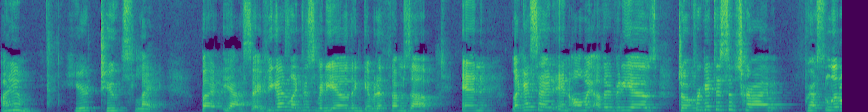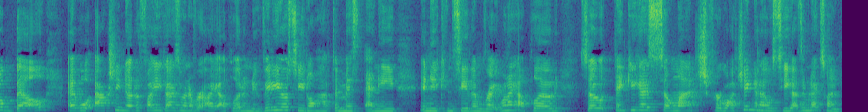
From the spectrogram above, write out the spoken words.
I am here to slay. But yeah, so if you guys like this video, then give it a thumbs up. And like I said in all my other videos, don't forget to subscribe, press the little bell. It will actually notify you guys whenever I upload a new video so you don't have to miss any and you can see them right when I upload. So thank you guys so much for watching and I will see you guys in the next one.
